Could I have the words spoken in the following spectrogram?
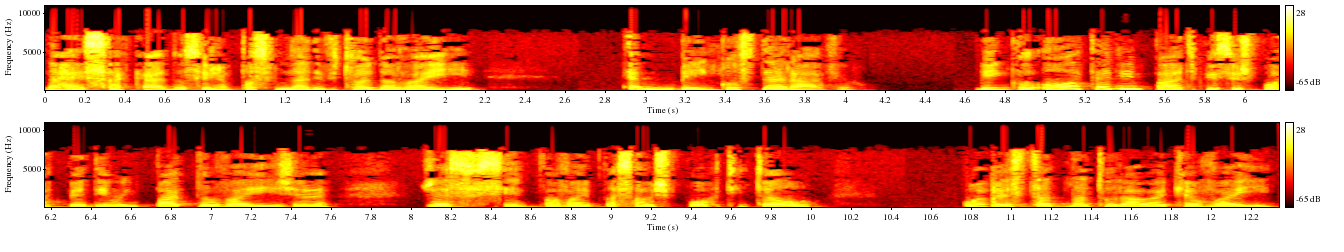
na ressacada, ou seja, a possibilidade de vitória do Havaí é bem considerável bem, ou até de empate, porque se o esporte perder, o empate do Havaí já, já é suficiente para o Havaí passar o esporte. Então, o resultado natural é que o Havaí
